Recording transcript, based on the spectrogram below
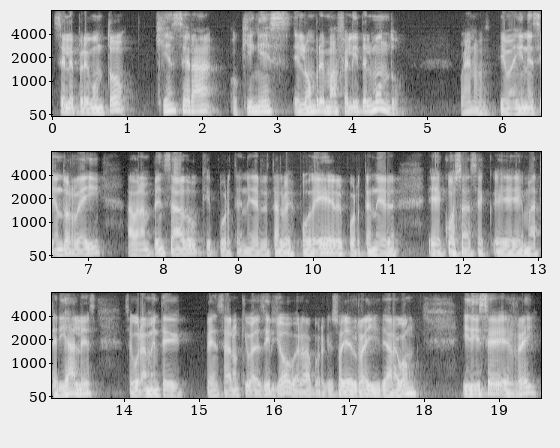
se le preguntó, ¿quién será o quién es el hombre más feliz del mundo? Bueno, imagínense, siendo rey, habrán pensado que por tener tal vez poder, por tener eh, cosas eh, materiales, seguramente pensaron que iba a decir yo, ¿verdad? Porque soy el rey de Aragón. Y dice el rey,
